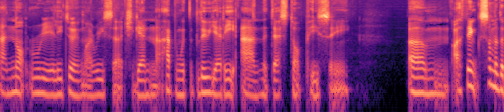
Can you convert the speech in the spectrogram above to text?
and not really doing my research again. That happened with the Blue Yeti and the desktop PC. Um, I think some of the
